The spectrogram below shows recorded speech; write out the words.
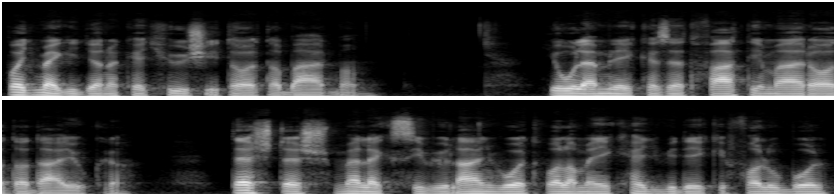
vagy megigyanak egy hűs italt a bárban. Jól emlékezett Fátimára a dadájukra. Testes, melegszívű lány volt valamelyik hegyvidéki faluból,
